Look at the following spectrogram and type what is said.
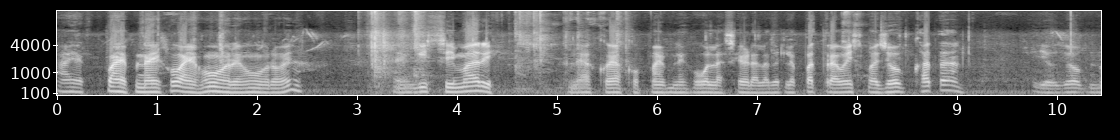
આ એક પાઇપ નાખ્યો અહીં હોરે હોરો હે ગીસી મારી. અને આખો આખો પાઇપ નાખ્યો ઓલા શેડા લાગે. એટલે પતરા વયસમાં જોબ ખાતા ને, એ જોબ ન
